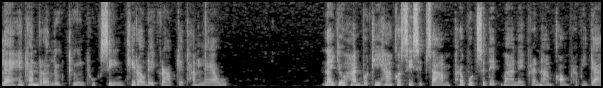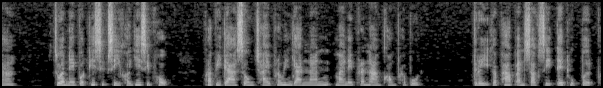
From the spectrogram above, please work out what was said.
และให้ท่านระลึกถึงทุกสิ่งที่เราได้กล่าวแก่ท่านแล้ว ในโยฮันบทที่5ข้อ43 พระบุตรเสด็จมาในพระนามของพระบิดา ส่วนในบทที่ 14ข้อ26 พระบิดาทรงใช้พระวิญญาณนั้นมาในพระนามของพระบุตร ตรีกภาพอันศักดิ์สิทธิ์ได้ถูกเปิดเผ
